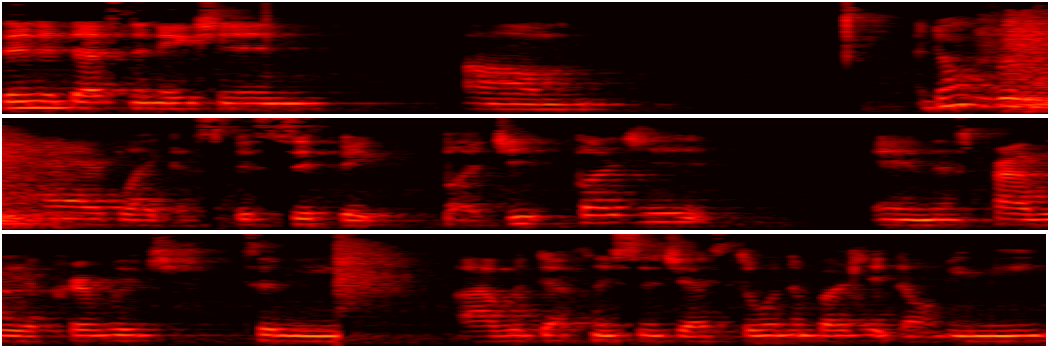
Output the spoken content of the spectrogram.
then a destination. Um, I don't really have like a specific budget budget, and that's probably a privilege to me. I would definitely suggest doing a budget. Don't be me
